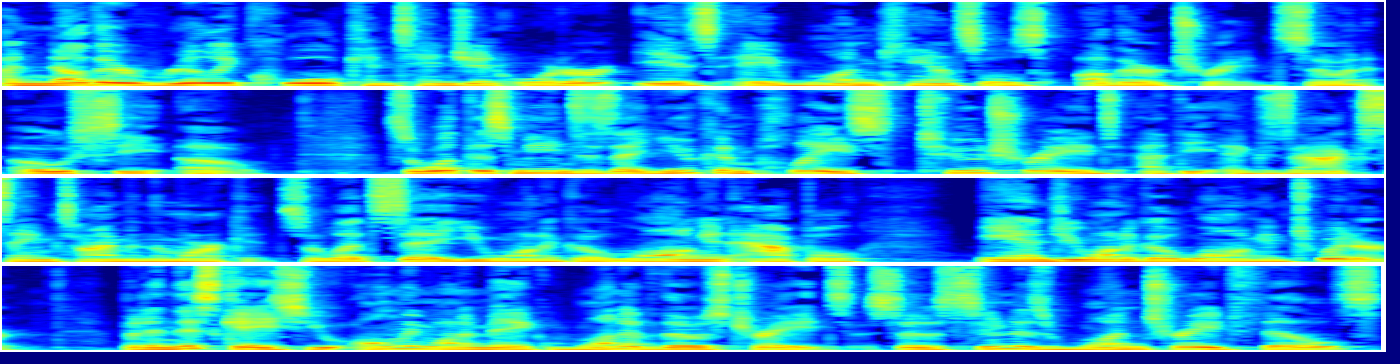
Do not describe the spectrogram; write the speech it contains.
Another really cool contingent order is a one cancels other trade, so an OCO. So what this means is that you can place two trades at the exact same time in the market. So let's say you want to go long in Apple and you want to go long in Twitter. But in this case, you only want to make one of those trades. So as soon as one trade fills,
